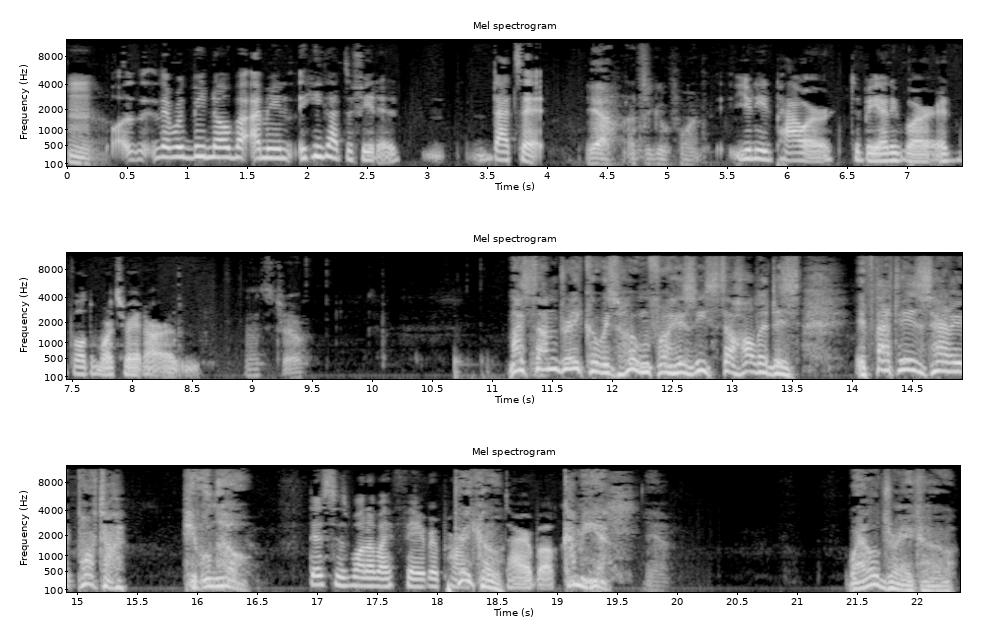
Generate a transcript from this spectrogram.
Hmm. Well, There would be no. But I mean, he got defeated. That's it. yeah, that's a good point. You need power to be anywhere in Voldemort's radar. That's true. My son Draco is home for his Easter holidays. If that is Harry Potter, he will know. This is one of my favorite parts of the entire book. Come here. Yeah. Well, Draco,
